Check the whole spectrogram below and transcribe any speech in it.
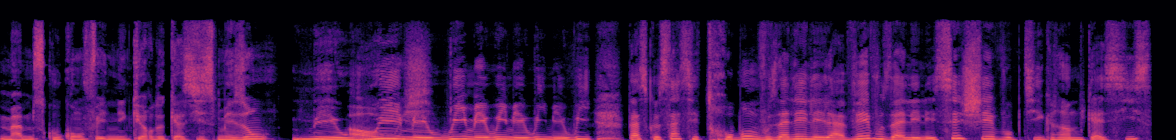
Mams Cook, on fait une liqueur de cassis maison. Mais oui, Ah oui. mais oui, mais oui, mais oui, mais oui. Parce que ça, c'est trop bon. Vous allez les laver, vous allez les sécher, vos petits grains de cassis.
